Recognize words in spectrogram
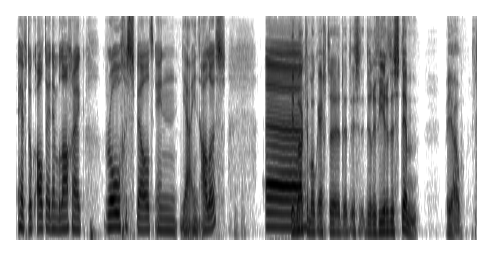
heeft ook altijd een belangrijke rol gespeeld in, ja, in alles. Je Eh, maakt hem ook echt, eh, dat is, de rivier is de stem bij jou. De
